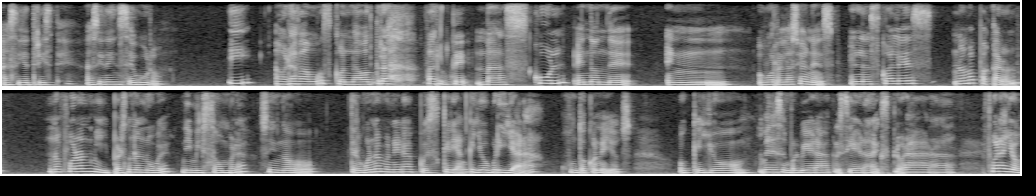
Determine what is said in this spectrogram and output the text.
así de triste, así de inseguro. Y ahora vamos con la otra parte más cool, en donde en, hubo relaciones en las cuales no me apacaron, no fueron mi persona nube, ni mi sombra, sino de alguna manera pues querían que yo brillara junto con ellos, o que yo me desenvolviera, creciera, explorara, fuera yo.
